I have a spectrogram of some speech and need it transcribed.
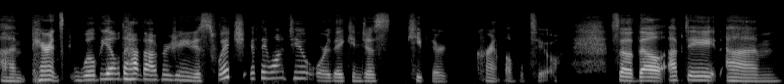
Um, parents will be able to have the opportunity to switch if they want to, or they can just keep their current level two. So they'll update um,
